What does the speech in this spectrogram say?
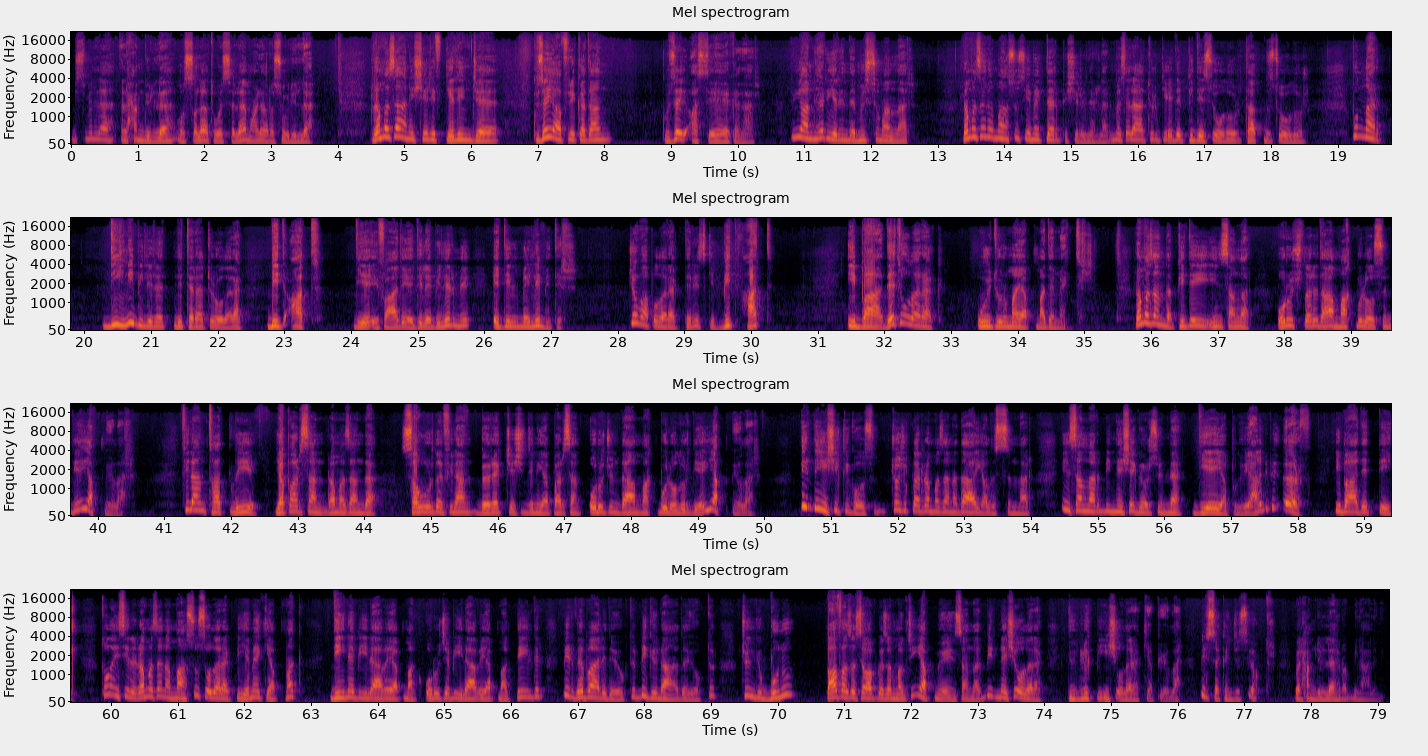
Bismillah, elhamdülillah, ve salatu ve selamu ala Resulillah. Ramazan-ı Şerif gelince Kuzey Afrika'dan Kuzey Asya'ya kadar dünyanın her yerinde Müslümanlar Ramazana mahsus yemekler pişirilirler. Mesela Türkiye'de pidesi olur, tatlısı olur. Bunlar dini bir literatür olarak bid'at diye ifade edilebilir mi? Edilmeli midir? Cevap olarak deriz ki bid'at ibadet olarak uydurma yapma demektir. Ramazan'da pideyi insanlar oruçları daha makbul olsun diye yapmıyorlar. Filan tatlıyı yaparsan Ramazan'da sahurda filan börek çeşidini yaparsan orucun daha makbul olur diye yapmıyorlar. Bir değişiklik olsun. Çocuklar Ramazan'a daha iyi alışsınlar. İnsanlar bir neşe görsünler diye yapılıyor. Yani bir, bir örf, ibadet değil. Dolayısıyla Ramazan'a mahsus olarak bir yemek yapmak, dine bir ilave yapmak, oruca bir ilave yapmak değildir. Bir vebali de yoktur, bir günahı da yoktur. Çünkü bunu daha fazla sevap kazanmak için yapmıyor insanlar. Bir neşe olarak, günlük bir iş olarak yapıyorlar. Bir sakıncası yoktur. Velhamdülillahi Rabbil Alemin.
